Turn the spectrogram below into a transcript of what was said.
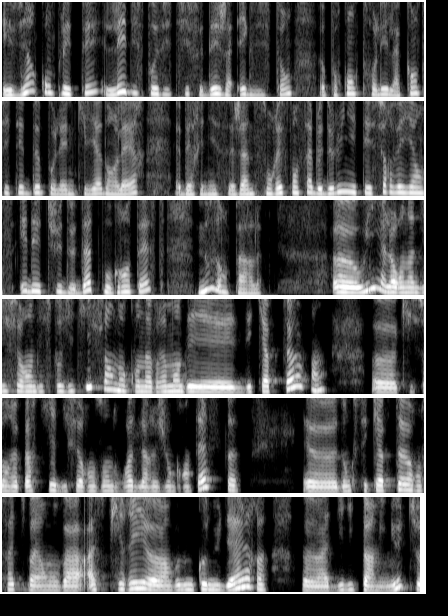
et vient compléter les dispositifs déjà existants euh, pour contrôler la quantité de pollen qu'il y a dans l'air. Bérénice Jeanne, sont responsables de l'unité surveillance et d'études d'Atmo Grand Est, nous en parle. Euh, oui, alors on a différents dispositifs. Hein. donc on a vraiment des, capteurs hein, euh, qui sont répartis à différents endroits de la région Grand Est. Euh, donc ces capteurs, en fait, ben, on va aspirer un volume connu d'air à 10 litres par minute,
